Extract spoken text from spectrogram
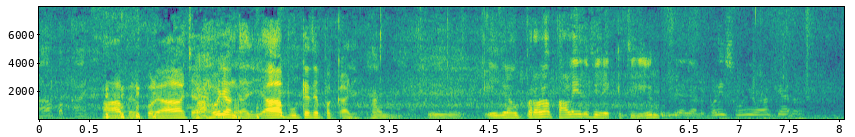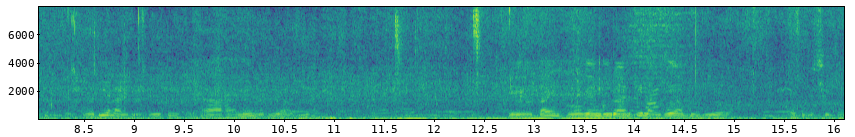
ਆ ਪੱਕਾ ਜੀ। ਆ ਬਿਲਕੁਲ ਆ ਚਾਹ ਹੋ ਜਾਂਦਾ ਜੀ ਆ ਬੂਟੇ ਤੇ ਪੱਕਾ ਜੀ। ਹਾਂਜੀ ਤੇ ਇਹ ਜਿਹੜਾ ਉੱਪਰ ਵਾਲਾ ਫਲ ਇਹ ਤੇ ਫਿਰ ਇੱਕ ਚੀਜ਼ ਹੁੰਦੀ ਹੈ ਗੱਲ ਬੜੀ ਸੋਹਣੀ ਆ ਕਿਆ ਨਾ। ਵਧੀਆ ਲੱਗਦੀ ਹੈ ਆ ਹੈ ਨਹੀਂ ਵਧੀਆ ਹੋ ਗਈ ਤੇ ਉਦਾਂ ਹੀ ਭੋਗ ਅੰਗੂਰਾਂ ਕੇ ਲੱਗ ਗਿਆ ਆਲੂ ਜੀ ਉਹ। ਤੋਂ ਪਿੱਛੇ ਜੀ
